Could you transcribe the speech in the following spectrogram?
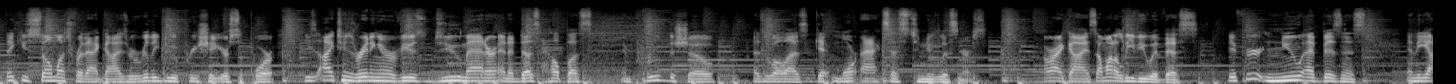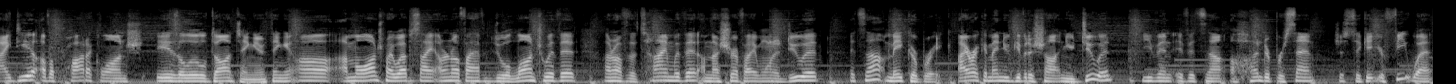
Thank you so much for that, guys. We really do appreciate your support. These iTunes rating and reviews do matter, and it does help us improve the show as well as get more access to new listeners. All right, guys, I want to leave you with this. If you're new at business, and the idea of a product launch is a little daunting. You're thinking, oh, I'm gonna launch my website. I don't know if I have to do a launch with it. I don't have the time with it. I'm not sure if I wanna do it. It's not make or break. I recommend you give it a shot and you do it, even if it's not 100% just to get your feet wet.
